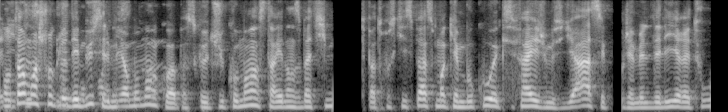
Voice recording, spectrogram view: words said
pourtant, réalité, moi, ce je trouve que que le je début, c'est comprends le meilleur moment, quoi, parce que tu commences, tu arrives dans ce bâtiment, tu sais pas trop ce qui se passe. Moi qui aime beaucoup X-Files, je me suis dit: «Ah, c'est cool», j'aimais le délire et tout.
